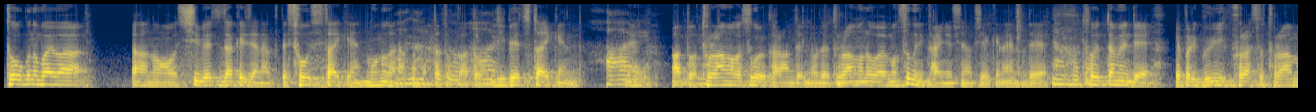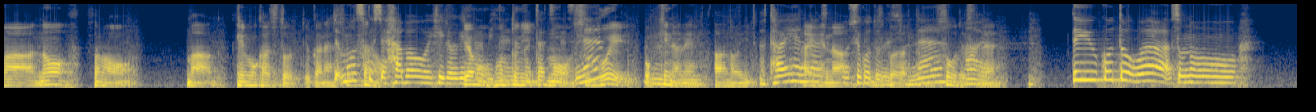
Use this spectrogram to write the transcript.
東北の場合はあの死別だけじゃなくて喪失体験物がなくなったとかあと離別体験、はい。ね、あとはトラウマがすごい絡んでるのでトラウマの場合もすぐに介入しなくちゃいけないのでそういった面でやっぱりグリーフプラストラウマのそのまあ啓蒙活動っていうかねでもう少し幅を広げたみたいもう本当にな形ですね。もうすごい大きなね、あの大変なお仕事ですよね。そうですね、はい。っていうことはその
